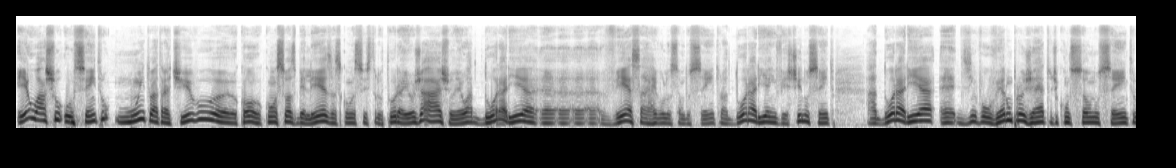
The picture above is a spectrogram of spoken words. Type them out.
Eu acho o centro muito atrativo, eh, com, com as suas belezas, com a sua estrutura. Eu já acho. Eu adoraria é, é, ver essa revolução do centro, adoraria investir no centro adoraria é, desenvolver um projeto de construção no centro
